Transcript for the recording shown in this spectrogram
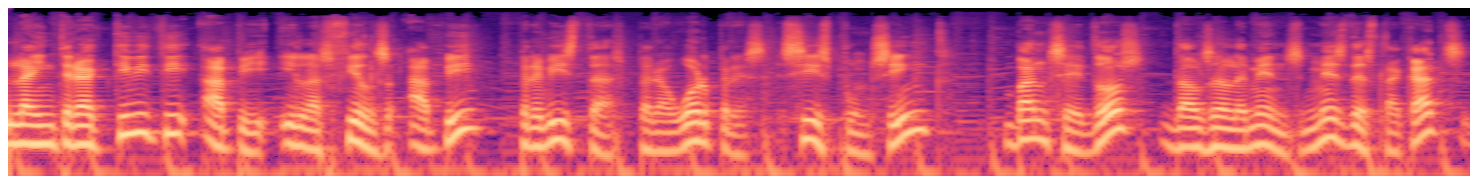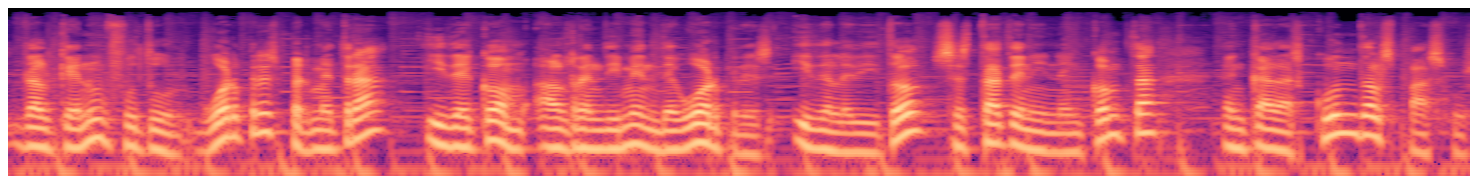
La Interactivity API i les Fields API, previstes per a WordPress 6.5, van ser dos dels elements més destacats del que en un futur WordPress permetrà i de com el rendiment de WordPress i de l'editor s'està tenint en compte en cadascun dels passos.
